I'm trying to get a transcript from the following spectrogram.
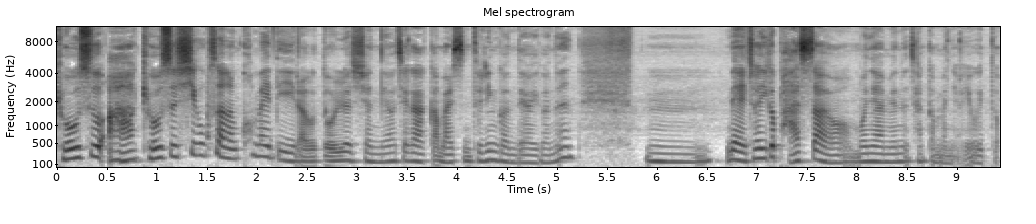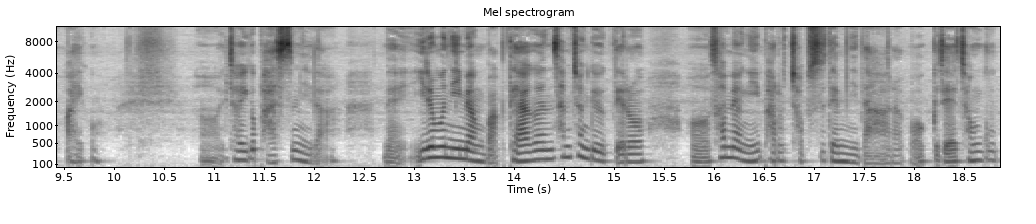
교수 아 교수 시국사는 코미디라고 또 올려주셨네요. 제가 아까 말씀드린 건데요. 이거는 음 네 저 이거 봤어요. 뭐냐면은 잠깐만요. 여기 또 아이고 어 저 이거 봤습니다. 네 이름은 이명박 대학은 삼천교육대로 어 서명이 바로 접수됩니다 라고 엊그제 전국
